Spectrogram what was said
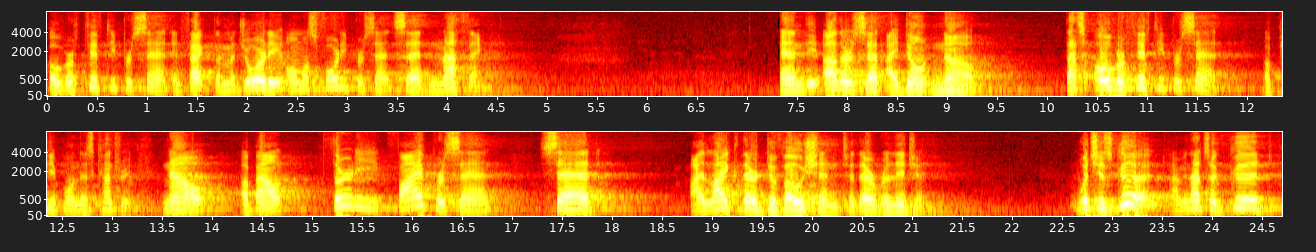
Over 50%, in fact, the majority, almost 40%, said nothing. And the other said, I don't know. That's over 50% of people in this country. Now, about 35% said, I like their devotion to their religion, which is good. I mean, that's a good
